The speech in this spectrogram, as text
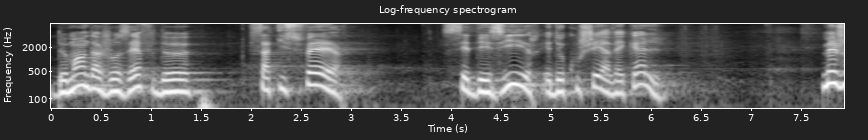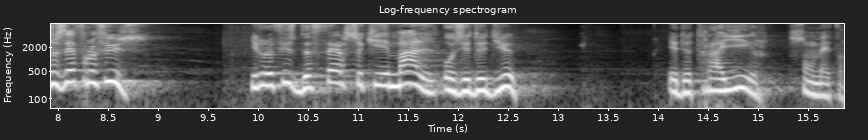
demande à Joseph de satisfaire ses désirs et de coucher avec elle. Mais Joseph refuse. Il refuse de faire ce qui est mal aux yeux de Dieu et de trahir son maître.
